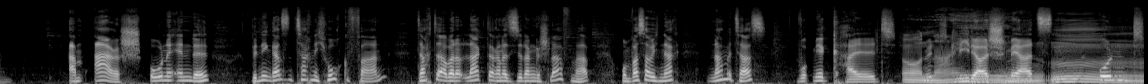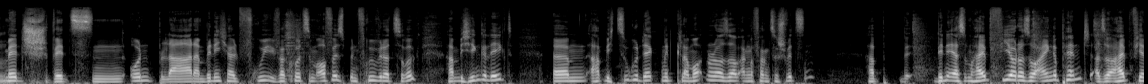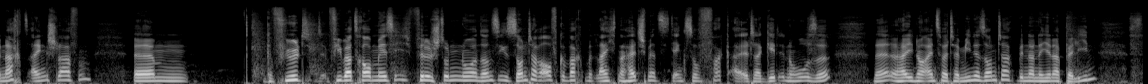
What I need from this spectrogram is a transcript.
am Arsch ohne Ende. Bin den ganzen Tag nicht hochgefahren. Dachte aber, das lag daran, dass ich so lange geschlafen habe. Und was habe ich nach, nachmittags? Wurde mir kalt, Oh mit nein. Gliederschmerzen Mm. und mit Schwitzen und bla. Dann bin ich halt früh, ich war kurz im Office, bin früh wieder zurück, habe mich hingelegt, ähm, habe mich zugedeckt mit Klamotten oder so, habe angefangen zu schwitzen. Hab, bin erst um halb vier oder so eingepennt, also halb vier nachts eingeschlafen. Ähm, gefühlt fiebertraummäßig, Viertelstunde nur und sonstiges. Sonntag aufgewacht mit leichten Halsschmerzen. Ich denke so, fuck, Alter, geht in Hose. Ne? Dann hatte ich noch ein, zwei Termine Sonntag, bin dann hier nach Berlin.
